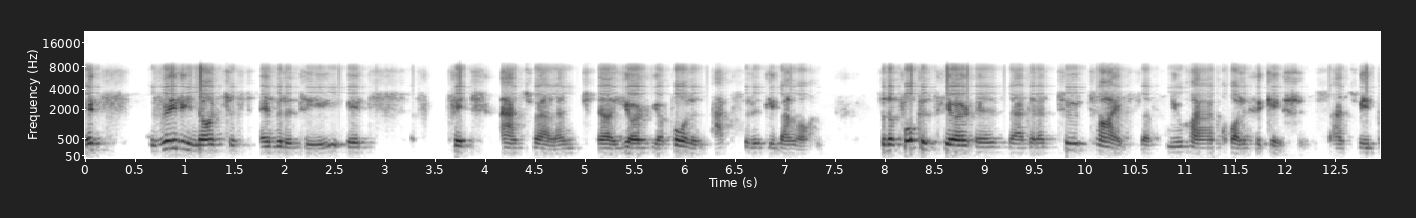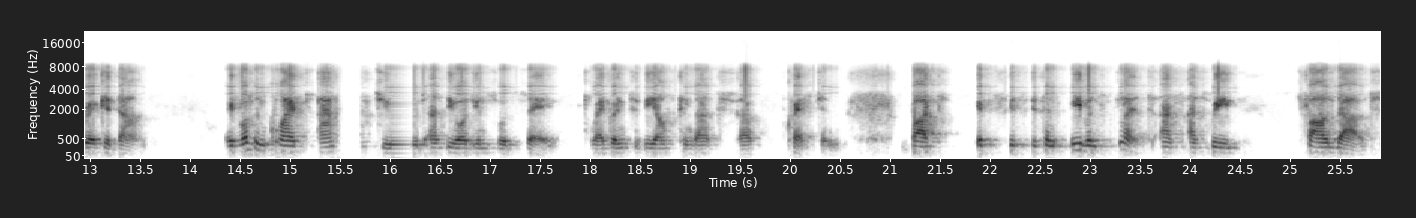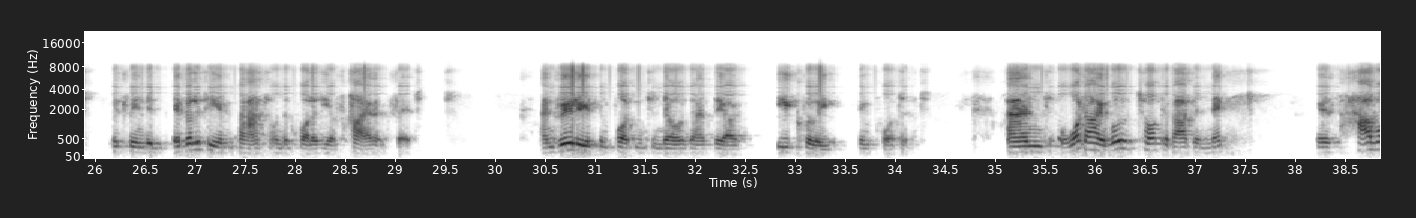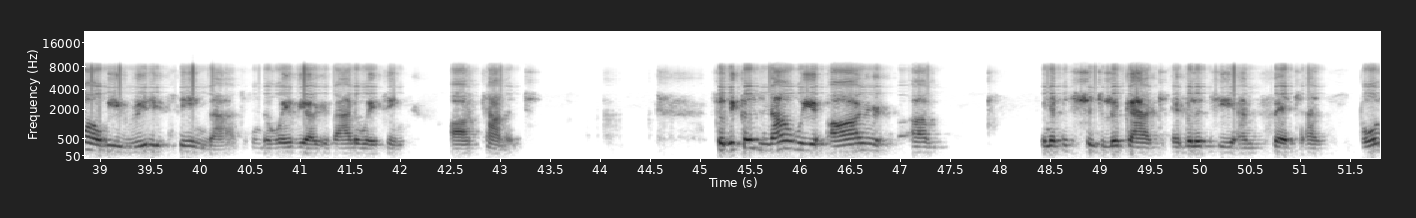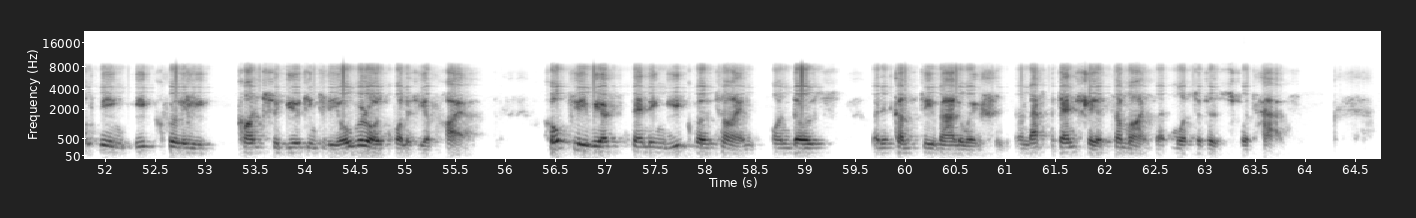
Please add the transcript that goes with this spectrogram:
It's really not just ability, it's fit as well, and uh, your, your poll is absolutely bang on. So the focus here is that there are two types of new hire qualifications as we break it down. It wasn't quite attitude as the audience would say. We're going to be asking that uh, question. But it's, it's, it's an even split as, as we found out between the ability impact on the quality of hire and fit. And really it's important to know that they are equally important. And what I will talk about in next is how are we really seeing that in the way we are evaluating our talent. So because now we are um, in a position to look at ability and fit as both being equally contributing to the overall quality of hire, hopefully we are spending equal time on those when it comes to evaluation. And that's potentially a summary that most of us would have.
